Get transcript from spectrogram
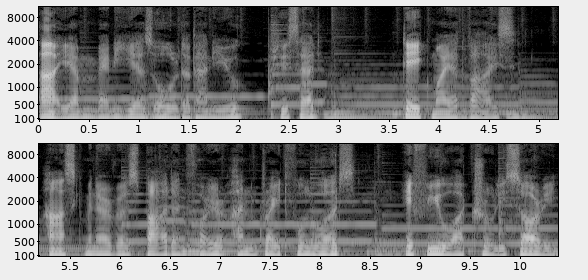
I am many years older than you, she said. Take my advice. Ask Minerva's pardon for your ungrateful words. If you are truly sorry,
